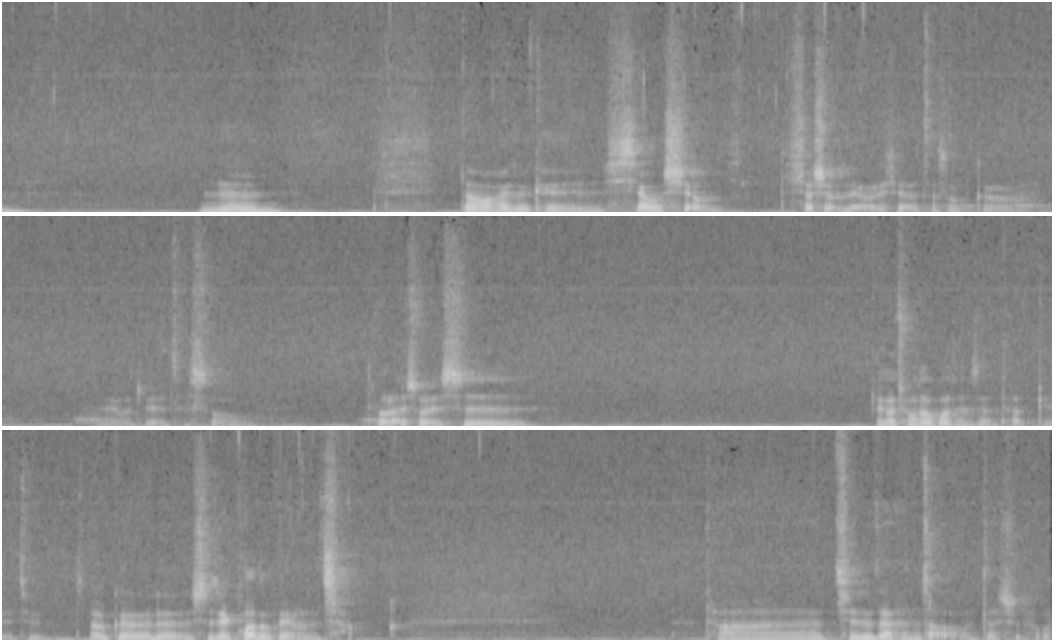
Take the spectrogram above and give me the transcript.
嗯，那。但我还是可以小小小小聊一下这首歌，因为我觉得这首对我来说也是那个创作过程是很特别，就这首歌的时间跨度非常的长。他其实，在很早的时候，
